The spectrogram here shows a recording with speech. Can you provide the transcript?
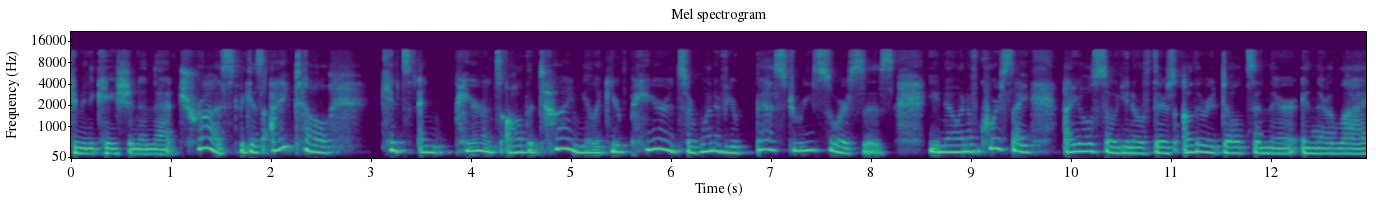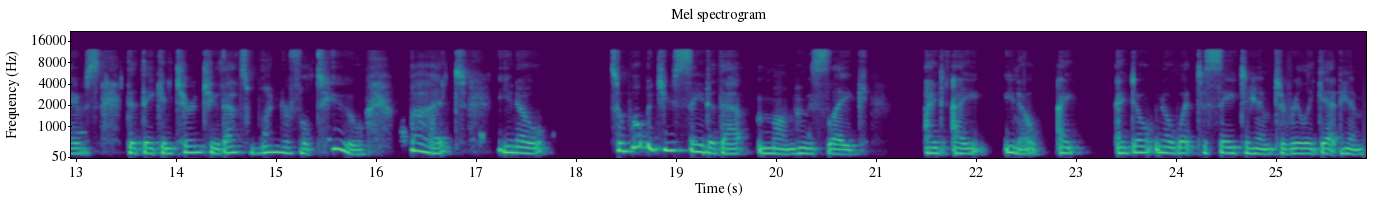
communication and that trust? Because I tell kids and parents all the time you're like your parents are one of your best resources you know and of course i i also you know if there's other adults in their in their lives that they can turn to that's wonderful too but you know so what would you say to that mom who's like i i you know i i don't know what to say to him to really get him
